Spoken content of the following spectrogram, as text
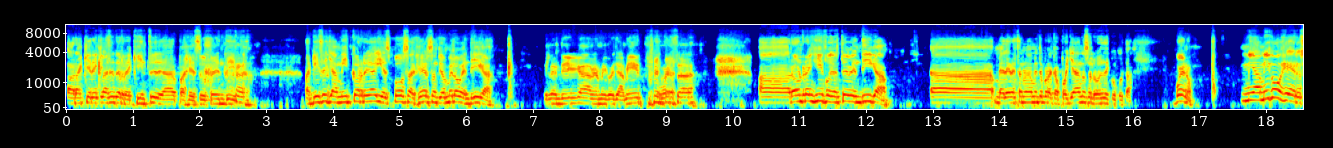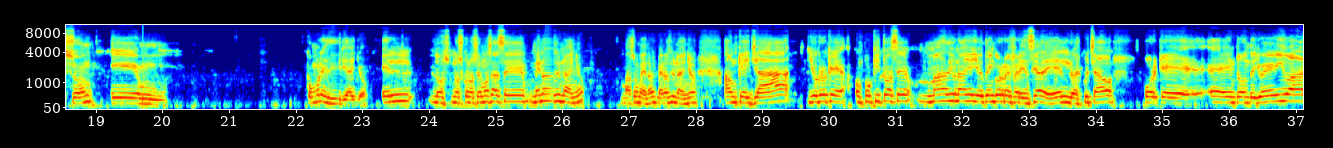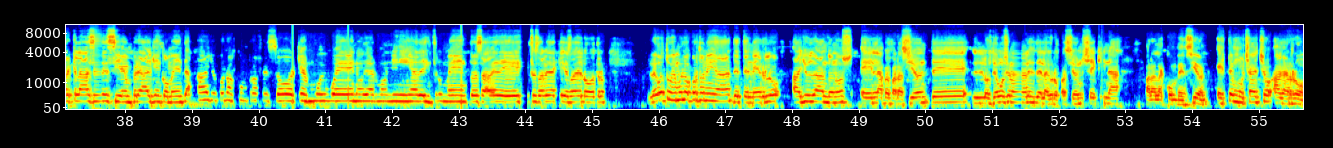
Ahora quieren clases de requinto y de arpa, Jesús bendito. Aquí dice Yamit Correa y esposa, Gerson, Dios me lo bendiga. Dios bendiga, mi amigo Yamit, ¿cómo está? Aaron Rengifo, Dios te bendiga. Uh, me alegra estar nuevamente por acá apoyando, saludos desde Cúcuta. Bueno, mi amigo Gerson, eh, ¿cómo les diría yo? Él nos, conocemos hace menos de un año, más o menos, menos de un año, aunque ya yo creo que un poquito hace más de un año yo tengo referencia de él, lo he escuchado porque en donde yo he ido a dar clases siempre alguien comenta, ah, yo conozco un profesor que es muy bueno de armonía, de instrumentos, sabe de esto, sabe de aquello, sabe de lo otro. Luego tuvimos la oportunidad de tenerlo ayudándonos en la preparación de los devocionales de la agrupación Shekinah para la convención. Este muchacho agarró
